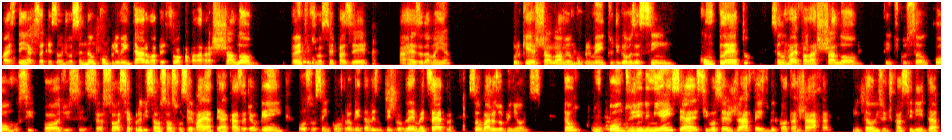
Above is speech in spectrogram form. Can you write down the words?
mas tem essa questão de você não cumprimentar uma pessoa com a palavra Shalom, antes de você fazer a reza da manhã. Porque shalom é um cumprimento, digamos assim, completo. Você não vai falar shalom, tem discussão como, se pode, se, se, é só, se a proibição é só se você vai até a casa de alguém, ou se você encontra alguém, talvez não tem problema, etc. São várias opiniões. Então, um ponto de leniência é, se você já fez o Birkot HaShachar, então isso te facilita,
